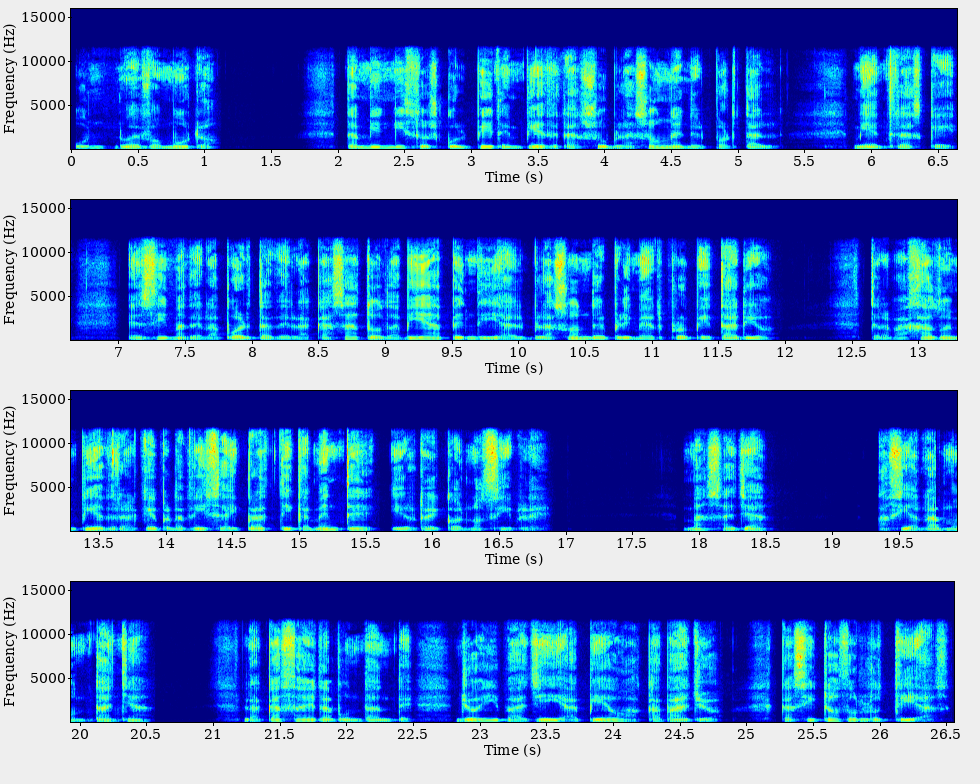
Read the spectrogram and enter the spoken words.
un nuevo muro. También hizo esculpir en piedra su blasón en el portal, mientras que, encima de la puerta de la casa todavía pendía el blasón del primer propietario, trabajado en piedra quebradiza y prácticamente irreconocible. Más allá, hacia la montaña, la caza era abundante. Yo iba allí a pie o a caballo, casi todos los días,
